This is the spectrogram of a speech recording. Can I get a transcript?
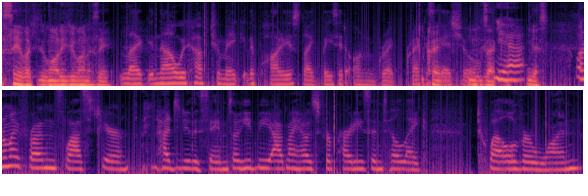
say what you what did you want to say? Like now we have to make the parties like based on Greg crack Okay, schedule. Exactly. Yeah. Yes. One of my friends last year had to do the same. So he'd be at my house for parties until like 12 or 1.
